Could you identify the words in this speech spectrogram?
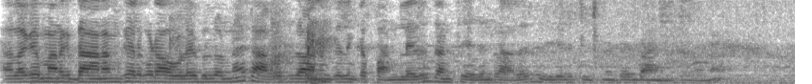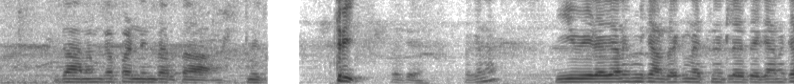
అలాగే మనకి దానంకాయలు కూడా అవైలబుల్ ఉన్నాయి. కాకపోతే దానంకాయలు ఇంకా పండలేదు. దాని సీజన్ రాలేదు. ఇది కూడా చూసినట్టే దానికాయలు ఉన్నాయి. దానంకాయ పండిన తర్వాత మీకు త్రీ. ఓకే. ఓకేనా? ఈ వీడియో కనుక మీకు అందరికీ నచ్చినట్లయితే కనుక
